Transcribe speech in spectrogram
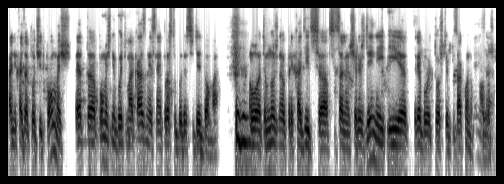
они хотят получить помощь, эта помощь не будет им оказана, если они просто будут сидеть дома. Mm-hmm. Вот, им нужно приходить в социальное учреждение и требовать то, что им по закону положено.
